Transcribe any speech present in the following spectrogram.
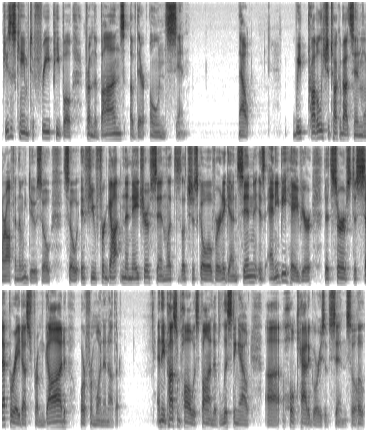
Jesus came to free people from the bonds of their own sin. Now, we probably should talk about sin more often than we do. So, so if you've forgotten the nature of sin, let's let's just go over it again. Sin is any behavior that serves to separate us from God or from one another. And the Apostle Paul was fond of listing out uh, whole categories of sin. So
